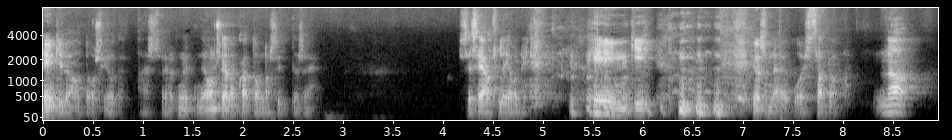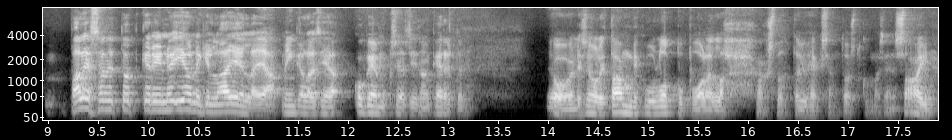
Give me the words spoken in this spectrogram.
henkilöautoa sijoitettaessa. Ja nyt ne on siellä katolla sitten se, se Seat Leonin henki, jos näin voisi sanoa. No, paljon sä nyt oot kerinyt Ionikin lajeilla ja minkälaisia kokemuksia siitä on kertynyt? Joo, eli se oli tammikuun loppupuolella 2019, kun mä sen sain.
